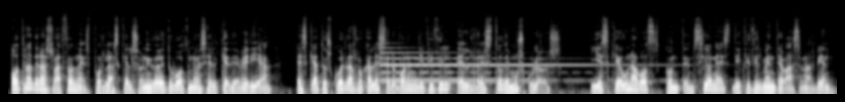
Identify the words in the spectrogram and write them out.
Otra de las razones por las que el sonido de tu voz no es el que debería es que a tus cuerdas vocales se lo ponen difícil el resto de músculos. Y es que una voz con tensiones difícilmente va a sonar bien.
